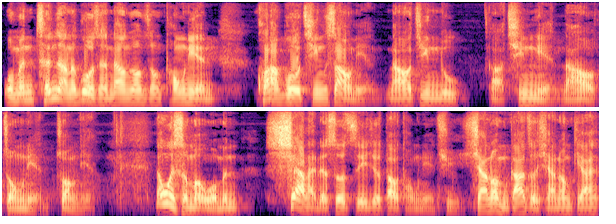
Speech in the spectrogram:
我们成长的过程当中，从童年跨过青少年，然后进入啊青年，然后中年、壮年。那为什么我们下来的时候直接就到童年去？想拢唔干者，想拢惊，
